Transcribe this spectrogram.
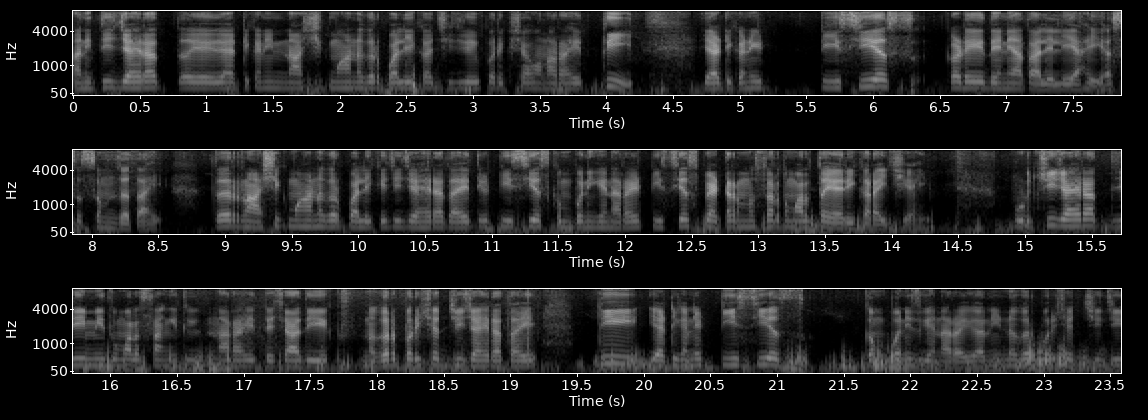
आणि ती जाहिरात या ठिकाणी नाशिक महानगरपालिकाची जी परीक्षा होणार आहे ती या ठिकाणी टी सी एसकडे देण्यात आलेली आहे असं समजत आहे. तर नाशिक महानगरपालिकेची जाहिरात आहे ती टी सी एस कंपनी घेणार आहे. टी सी एस पॅटर्ननुसार तुम्हाला तयारी करायची आहे. पुढची जाहिरात जी मी तुम्हाला सांगितणार आहे त्याच्या आधी एक नगरपरिषद जी जाहिरात आहे ती या ठिकाणी टी सी एस कंपनीज घेणार आहे. आणि नगर परिषदची जी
